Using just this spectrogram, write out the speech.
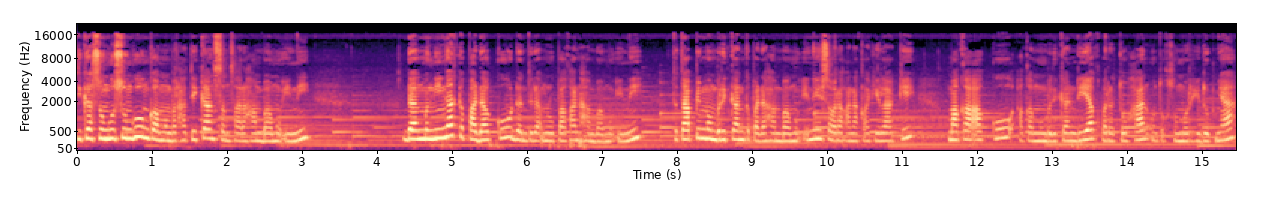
jika sungguh-sungguh engkau memperhatikan sengsara hambamu ini, dan mengingat kepadaku dan tidak melupakan hambamu ini, tetapi memberikan kepada hambamu ini seorang anak laki-laki, maka aku akan memberikan dia kepada Tuhan untuk seumur hidupnya,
